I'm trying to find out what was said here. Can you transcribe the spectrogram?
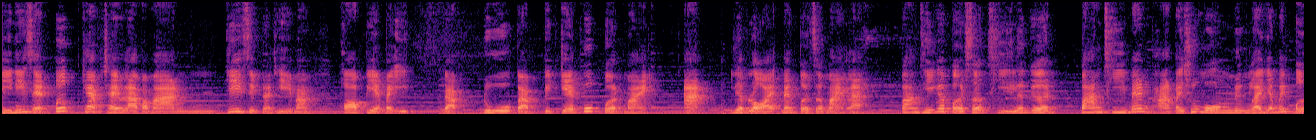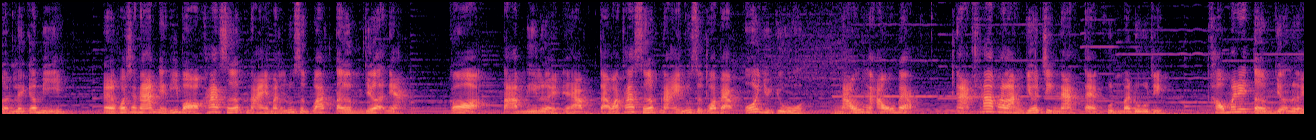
ดีนี้เสร็จปุ๊บแค่ใช้เวลาประมาณ 20 นาทีมั้ง พอเปลี่ยนไปอีกแบบดูแบบปิดเกมปุ๊บเปิดใหม่อะเรียบร้อยแม่งเปิดเซิร์ฟใหม่ล้วบางทีก็เปิดเซิร์ฟถี่เหลือเกิน บางทีแม่งผ่านไปชั่วโมงนึงแล้วยังไม่เปิดเลยก็มีเออเพราะฉะนั้นอย่างที่บอกค่าเซิร์ฟไหนมันรู้สึกว่าเติมเยอะเนี่ย ก็ตามนี้เลยนะครับ แต่ว่าถ้าเซิร์ฟไหนรู้สึกว่าแบบโอ้ยอยู่ๆเงาเงาๆแบบอะค่าพลังเยอะจริงนะ แต่คุณมาดูสิเขาไม่ได้เติมเยอะเลย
